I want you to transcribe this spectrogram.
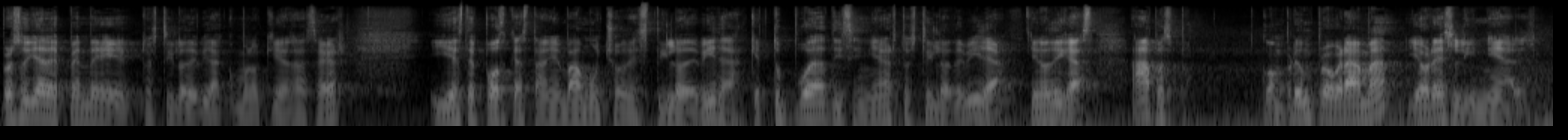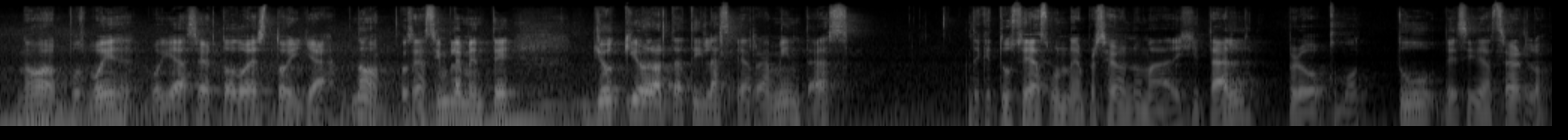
Pero eso ya depende de tu estilo de vida, cómo lo quieras hacer. Y este podcast también va mucho de estilo de vida, que tú puedas diseñar tu estilo de vida. Que no digas, ah, pues compré un programa y ahora es lineal, ¿no? Pues voy, voy a hacer todo esto y ya. No, o sea, simplemente yo quiero darte a ti las herramientas de que tú seas un empresario nómada digital, pero como tú decides hacerlo.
